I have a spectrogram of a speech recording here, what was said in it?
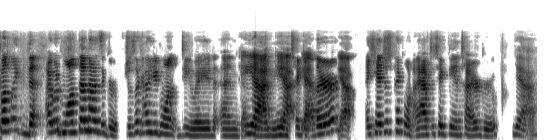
but like that, I would want them as a group, just like how you'd want D Wade and Yeah, yeah, together. yeah. I can't just pick one. I have to take the entire group. Yeah.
